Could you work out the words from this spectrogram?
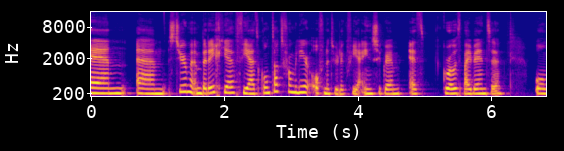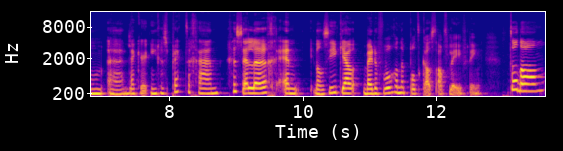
En um, stuur me een berichtje via het contactformulier of natuurlijk via Instagram, growthbybente, om uh, lekker in gesprek te gaan. Gezellig. En dan zie ik jou bij de volgende podcastaflevering. Tot dan!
